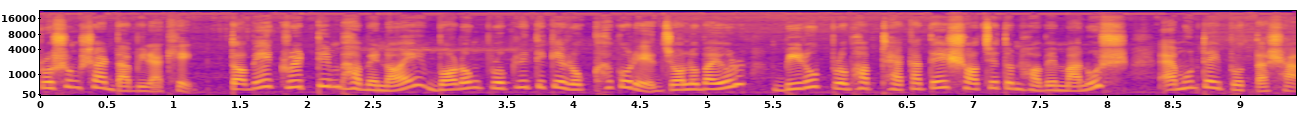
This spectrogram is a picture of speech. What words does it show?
প্রশংসার দাবি রাখে। তবে কৃত্রিমভাবে নয়, বরং প্রকৃতিকে রক্ষা করে জলবায়ুর বিরূপ প্রভাব ঠেকাতে সচেতন হবে মানুষ এমনটাই প্রত্যাশা।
